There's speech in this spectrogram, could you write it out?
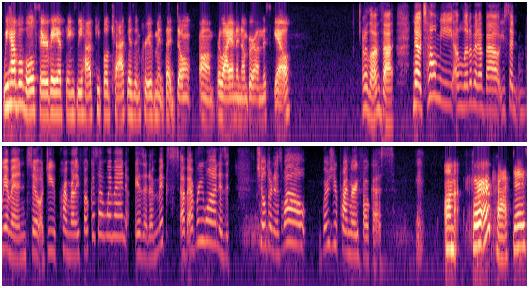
We have a whole survey of things we have people track as improvements that don't um, rely on a number on the scale. I love that. Now, tell me a little bit about you said women. So, do you primarily focus on women? Is it a mix of everyone? Is it children as well? Where's your primary focus? Um, for our practice,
